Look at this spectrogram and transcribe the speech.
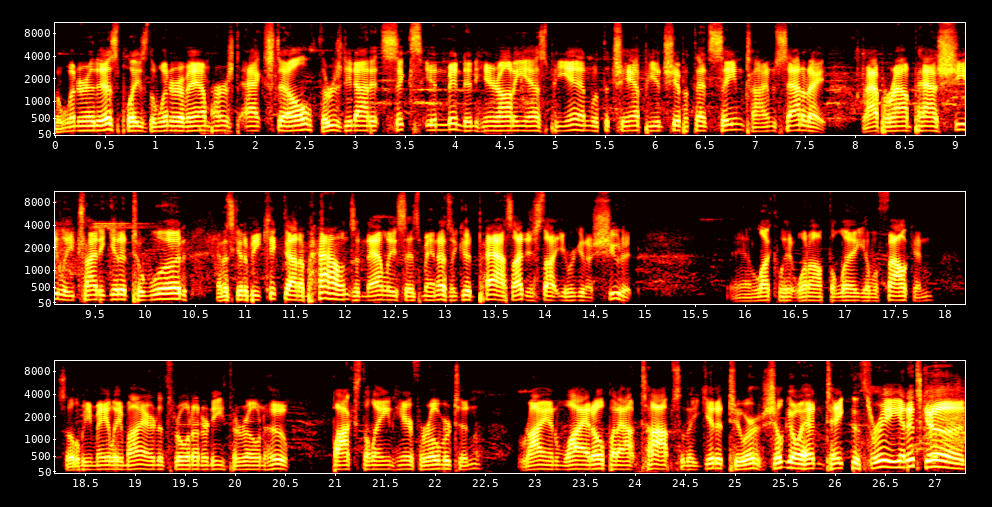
The winner of this plays the winner of Amherst Axtell Thursday night at 6 in Minden here on ESPN with the championship at that same time Saturday. Wrap around pass Sheely, try to get it to Wood, and it's going to be kicked out of bounds. And Natalie says, Man, that's a good pass. I just thought you were going to shoot it. And luckily, it went off the leg of a Falcon. So it'll be Maylee Meyer to throw it underneath her own hoop. Box the lane here for Overton. Ryan wide open out top, so they get it to her. She'll go ahead and take the three, and it's good.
